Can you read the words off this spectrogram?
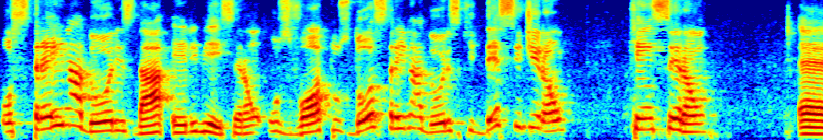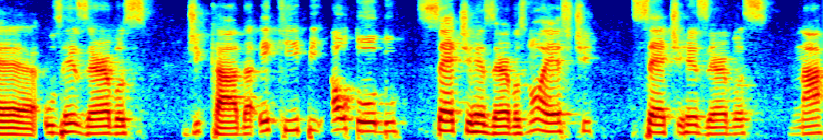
os treinadores da NBA. Serão os votos dos treinadores que decidirão quem serão é, os reservas de cada equipe. Ao todo, sete reservas no Oeste, sete reservas na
